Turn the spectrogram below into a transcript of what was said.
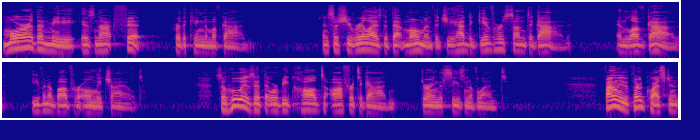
more than me is not fit for the kingdom of God. And so she realized at that moment that she had to give her son to God and love God even above her only child. So, who is it that we're being called to offer to God during the season of Lent? Finally, the third question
